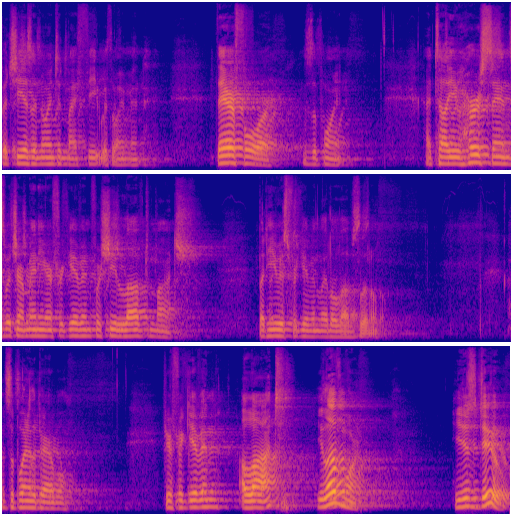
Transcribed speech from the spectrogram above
but she has anointed my feet with ointment. Therefore, is the point. I tell you, her sins, which are many, are forgiven, for she loved much. But he who is forgiven little loves little. That's the point of the parable. If you're forgiven a lot, you love more. You just do.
